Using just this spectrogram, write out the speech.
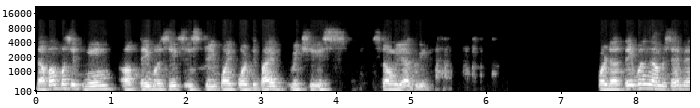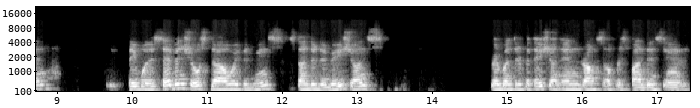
The composite mean of table 6 is 3.45, which is strongly agreed. For the table number 7, table 7 shows the weighted means, standard deviations, verbal interpretation, and ranks of respondents in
